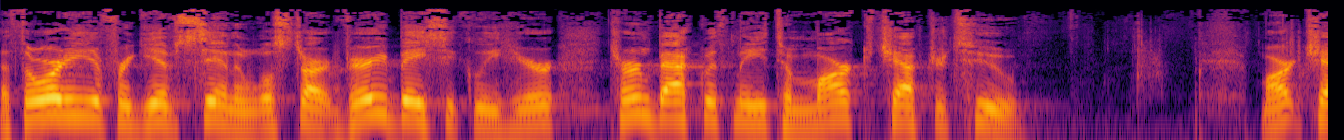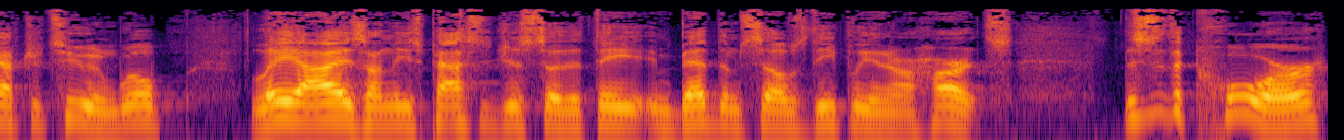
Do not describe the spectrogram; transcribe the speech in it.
Authority to forgive sin. And we'll start very basically here. Turn back with me to Mark chapter 2. Mark chapter 2, and we'll lay eyes on these passages so that they embed themselves deeply in our hearts. This is the core,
